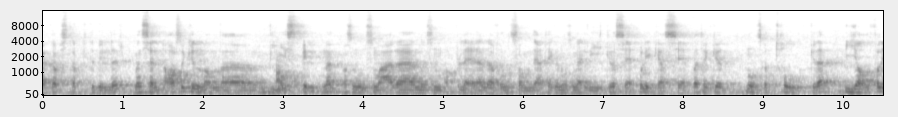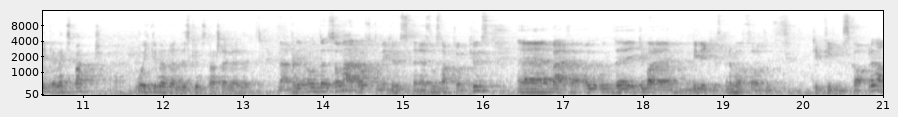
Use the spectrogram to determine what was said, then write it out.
ikke abstrakte bilder, men selv da så kunne man eh, vist bildene. Altså Noe som er eh, noe som appellerer, eller i hvert fall sånn jeg tenker, noe som jeg liker å se på. liker jeg å se på Jeg tenker noen skal tolke det. Iallfall ikke en ekspert, og ikke nødvendigvis kunstneren selv heller. Nei, fordi, og det, Sånn er det ofte med kunstnere som snakker om kunst. Eh, være seg, og, og det er ikke bare billedkunstnere, men også typ, filmskapere. Da.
